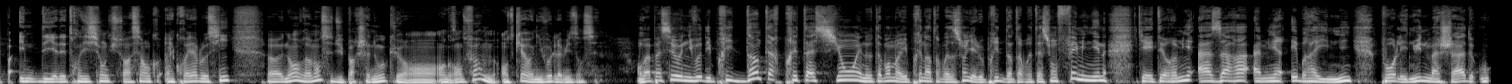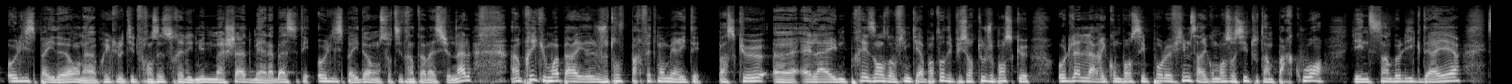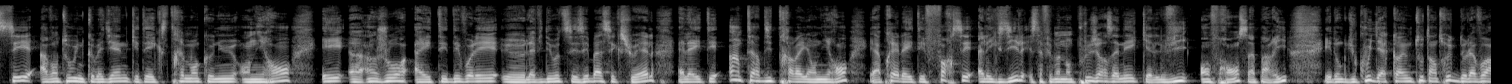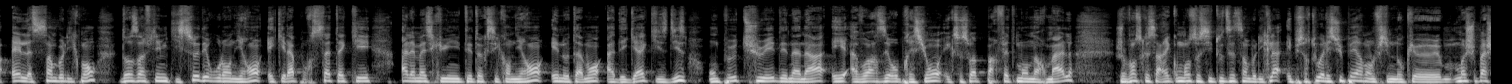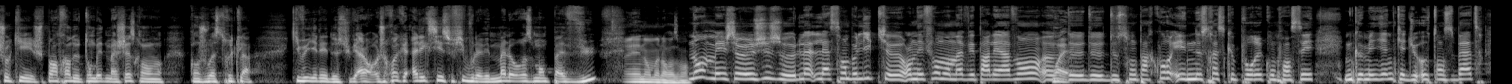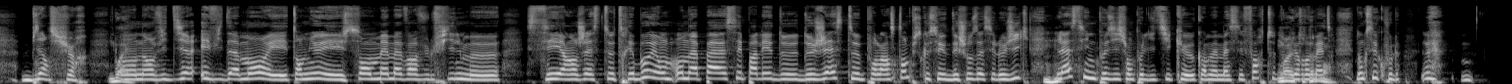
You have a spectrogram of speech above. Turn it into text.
a des transitions qui sont assez inc- incroyables aussi. Non, vraiment, c'est du Park en, en grande forme. En tout cas, au niveau de la mise en scène. On va passer au niveau des prix d'interprétation et notamment dans les prix d'interprétation, il y a le prix d'interprétation féminine qui a été remis à Zara Amir Ebrahimi pour Les Nuits de Machad ou Holly Spider. On a appris que le titre français serait Les Nuits de Machad, mais à la base c'était Holly Spider dans son titre international. Un prix que moi je trouve parfaitement mérité parce que euh, elle a une présence dans le film qui est importante et puis surtout je pense que au-delà de la récompenser pour le film, ça récompense aussi tout un parcours. Il y a une symbolique derrière. C'est avant tout une comédienne qui était extrêmement connue en Iran et euh, un jour a été dévoilée euh, la vidéo de ses ébats sexuels. Elle a été interdite de travailler en Iran et après elle a été forcée à l'exil et ça fait maintenant plusieurs années qu'elle vit en France, à Paris. Et donc du coup, il y a quand même tout un truc de la voir elle symboliquement dans un film qui se déroule en Iran et qui est là pour s'attaquer à la masculinité toxique en Iran et notamment à des gars qui se disent on peut tuer des nanas et avoir zéro pression et que ce soit parfaitement normal. Je pense que ça récompense aussi toute cette symbolique là et puis surtout elle est super dans le film. Donc euh, moi je suis pas choqué, je suis pas en train de tomber de ma chaise quand quand je vois ce truc là. Qui veut y aller dessus? Alors je crois que Alexis et Sophie vous l'avez malheureusement pas vu. Non malheureusement. Non, mais je juge la, la symbolique. euh, en effet, on en avait parlé avant euh, Ouais. de, de, de son parcours et ne serait-ce que pour récompenser une comédienne qui a dû autant se battre, bien sûr. Ouais. On a envie de dire évidemment et tant mieux et sans même avoir vu le film, euh, c'est un geste très beau et on on n'a pas assez parlé de, de gestes pour l'instant puisque c'est des choses assez logiques. Là, c'est une position politique euh, quand même assez forte de Ouais, lui totalement. remettre. Donc c'est cool.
